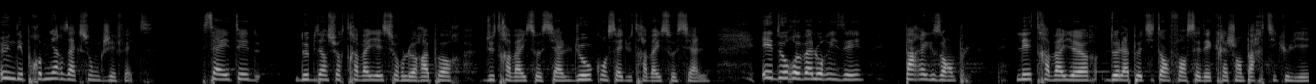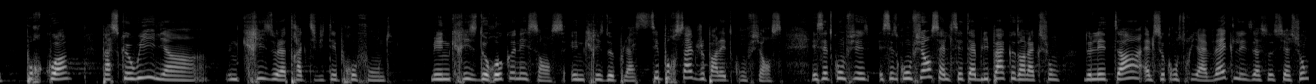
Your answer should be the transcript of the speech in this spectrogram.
une des premières actions que j'ai faites, ça a été de, de bien sûr travailler sur le rapport du travail social, du Haut Conseil du travail social, et de revaloriser, par exemple, les travailleurs de la petite enfance et des crèches en particulier. Pourquoi? Parce que oui, il y a une crise de l'attractivité profonde, mais une crise de reconnaissance et une crise de place. C'est pour ça que je parlais de confiance. Et cette, confiance, elle ne s'établit pas que dans l'action de l'État, elle se construit avec les associations,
